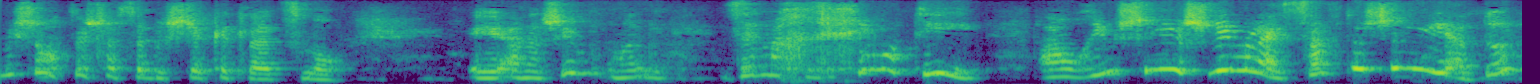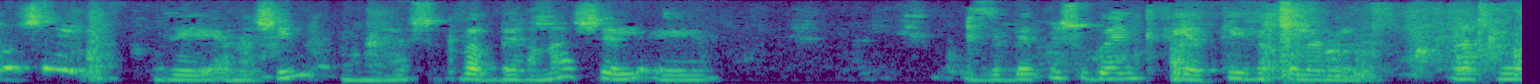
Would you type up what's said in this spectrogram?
מי שרוצה שיעשה בשקט לעצמו. אה, אנשים אומרים, זה מכריחים אותי, ההורים שלי יושבים עליי, סבתא שלי, הדודו שלי. ואנשים ממש כבר ברמה של... אה, זה בית משוגעים כפייתי וחולני. אנחנו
